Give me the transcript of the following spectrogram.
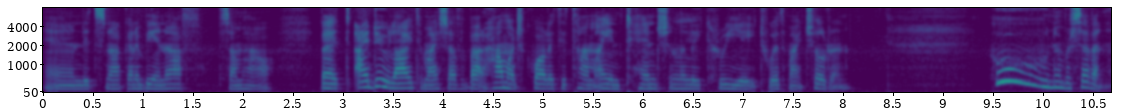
And it's not going to be enough somehow. But I do lie to myself about how much quality time I intentionally create with my children. Whew, number seven,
